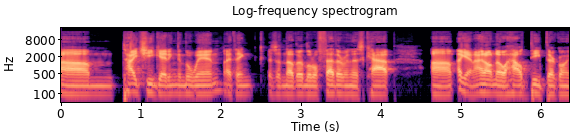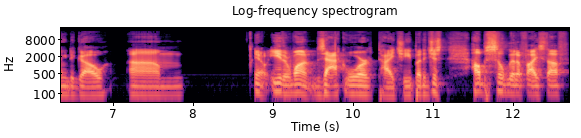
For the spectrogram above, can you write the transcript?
Um, Taichi getting in the win, I think, is another little feather in this cap. Um, again, I don't know how deep they're going to go. Um, you know, either one, Zack or Taichi, but it just helps solidify stuff.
